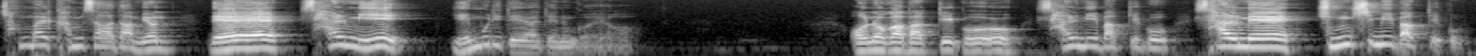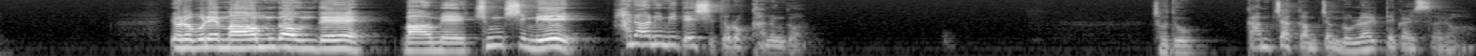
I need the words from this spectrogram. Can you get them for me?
정말 감사하다면 내 삶이 예물이 되어야 되는 거예요. 언어가 바뀌고 삶이 바뀌고 삶의 중심이 바뀌고 여러분의 마음 가운데 마음의 중심이 하나님이 되시도록 하는 것. 저도 깜짝깜짝 놀랄 때가 있어요.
